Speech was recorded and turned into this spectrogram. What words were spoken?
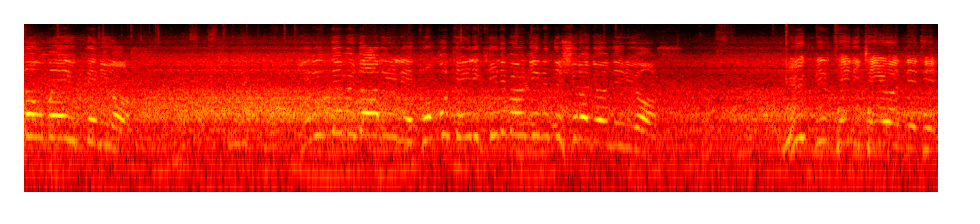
savunmaya yükleniyor. Yerinde müdahaleyle topu tehlikeli bölgenin dışına gönderiyor. Büyük bir tehlikeyi önledi.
